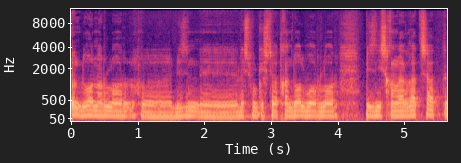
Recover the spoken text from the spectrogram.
донорлор биздин республика иштеп аткан долбоорлор биздин ишканалар катышат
